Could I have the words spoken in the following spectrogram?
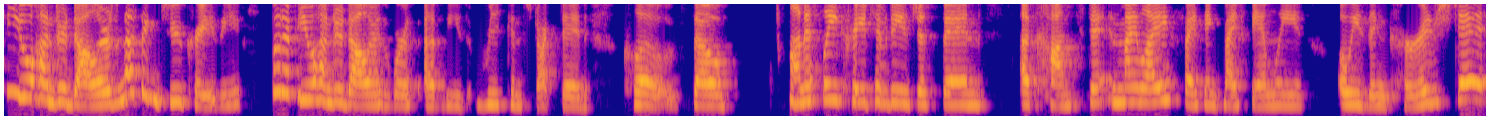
few hundred dollars, nothing too crazy, but a few hundred dollars worth of these reconstructed clothes. So honestly, creativity has just been a constant in my life. I think my family always encouraged it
